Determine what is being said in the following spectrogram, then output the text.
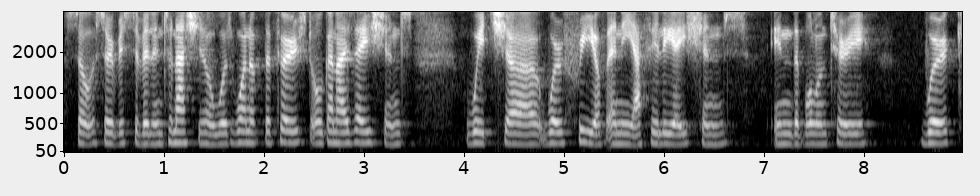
so Service Civil International, was one of the first organizations which uh, were free of any affiliations in the voluntary work.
